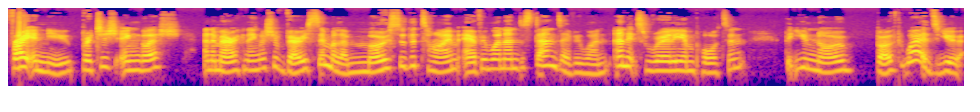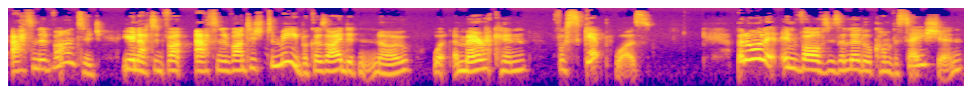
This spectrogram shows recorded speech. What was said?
frighten you. British English and American English are very similar. Most of the time, everyone understands everyone, and it's really important that you know both words. You're at an advantage. You're at, adva- at an advantage to me because I didn't know what American for skip was. But all it involves is a little conversation,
